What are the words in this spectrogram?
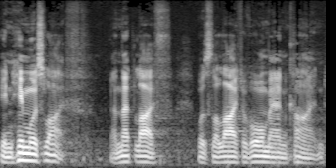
In him was life, and that life was the light of all mankind.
